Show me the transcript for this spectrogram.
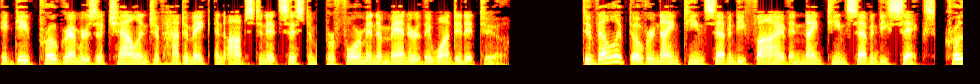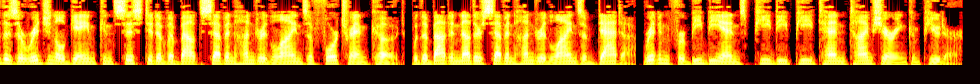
it gave programmers a challenge of how to make an obstinate system, perform in a manner they wanted it to. Developed over 1975 and 1976, Crowther's original game consisted of about 700 lines of Fortran code, with about another 700 lines of data, written for BBN's PDP-10 timesharing computer.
